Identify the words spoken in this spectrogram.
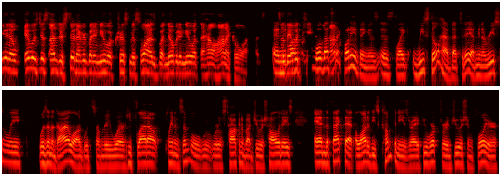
you know, it was just understood. Everybody knew what Christmas was, but nobody knew what the hell Hanukkah was. And so they know would well that's the funny thing is is like we still have that today i mean i recently was in a dialogue with somebody where he flat out plain and simple where was talking about jewish holidays and the fact that a lot of these companies right if you work for a jewish employer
